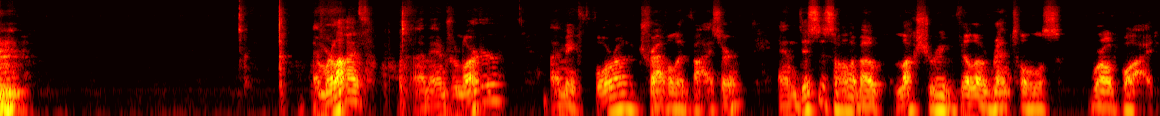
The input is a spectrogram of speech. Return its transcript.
and we're live. I'm Andrew Larder. I'm a Fora travel advisor, and this is all about luxury villa rentals worldwide.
